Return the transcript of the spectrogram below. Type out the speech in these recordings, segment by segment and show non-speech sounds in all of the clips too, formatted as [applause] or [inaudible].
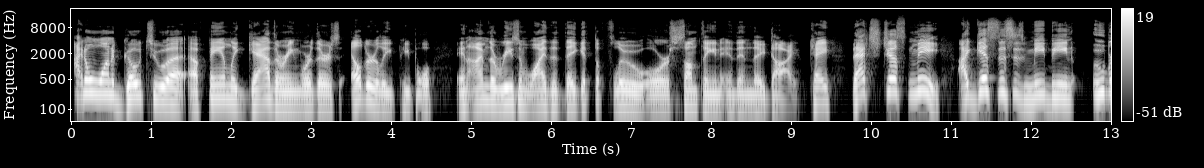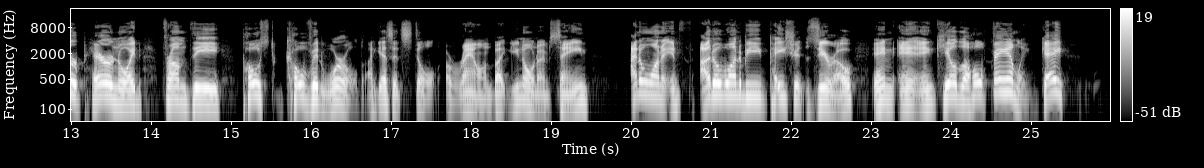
I don't want to go to a, a family gathering where there's elderly people and I'm the reason why that they get the flu or something and then they die. Okay? That's just me. I guess this is me being uber paranoid from the post COVID world. I guess it's still around, but you know what I'm saying. I don't want to. Inf- I don't want to be patient zero and, and and kill the whole family. Okay.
